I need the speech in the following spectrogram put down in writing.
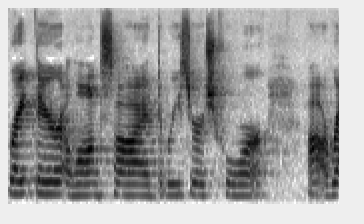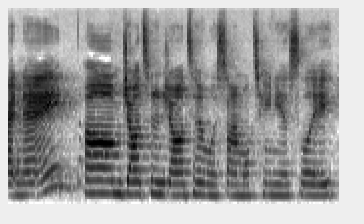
right there alongside the research for uh, Retin-A. Um, Johnson & Johnson was simultaneously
